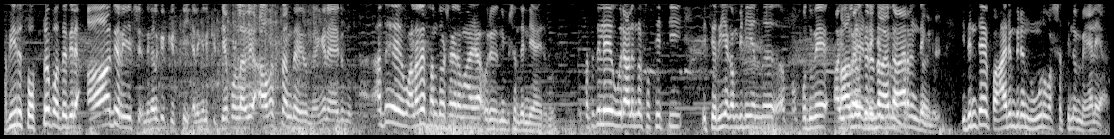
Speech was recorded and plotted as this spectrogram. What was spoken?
അപ്പോൾ ഈ ഒരു സ്വപ്ന പദ്ധതിയിൽ ആദ്യ റീച്ച് നിങ്ങൾക്ക് കിട്ടി അല്ലെങ്കിൽ കിട്ടിയപ്പോൾ ഉള്ള ഒരു അവസ്ഥ എന്തായിരുന്നു? എങ്ങനെയായിരുന്നു? അത് വളരെ സന്തോഷകരമായ ഒരു നിമിഷം തന്നെയായിരുന്നു. സത്യത്തിൽ ഊരാളുങ്കൽ സൊസൈറ്റി ചെറിയ കമ്പനി എന്ന് പൊതുവെ ഇതിന്റെ പാരമ്പര്യം നൂറ് വർഷത്തിന് മേലെയാണ്.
